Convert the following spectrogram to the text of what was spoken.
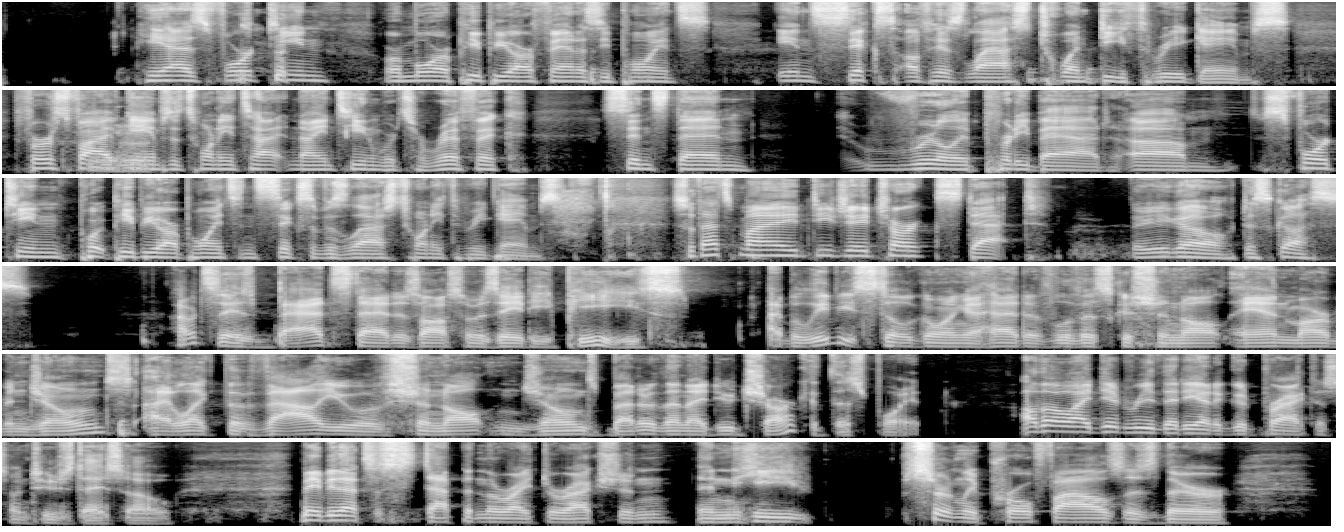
he has 14 or more PPR fantasy points in six of his last 23 games. First 5 games of 2019 were terrific. Since then, really pretty bad. Um, 14 PPR points in six of his last 23 games. So that's my DJ Chark stat. There you go. Discuss. I would say his bad stat is also his ADP. He's, I believe he's still going ahead of Laviska Shenault and Marvin Jones. I like the value of Shenault and Jones better than I do Chark at this point. Although I did read that he had a good practice on Tuesday, so maybe that's a step in the right direction. And he certainly profiles as their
